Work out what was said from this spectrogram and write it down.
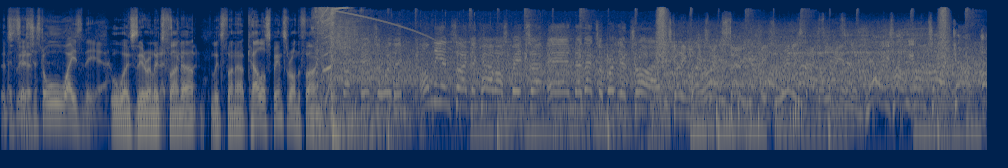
it's, It's, there. it's just always there. Always there, and let's find coming. out. Let's find out. Carlos Spencer on the phone. Spencer with him. On the inside to Carlos Spencer, and uh, that's a brilliant try. He's got him on the ropes too. He's really starting to lay in them. Now he's holding on tight. Carlos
